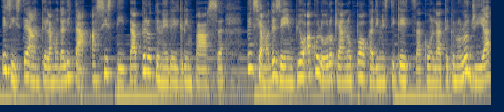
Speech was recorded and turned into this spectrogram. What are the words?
esiste anche la modalità assistita per ottenere il Green Pass. Pensiamo ad esempio a coloro che hanno poca dimestichezza con la tecnologia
